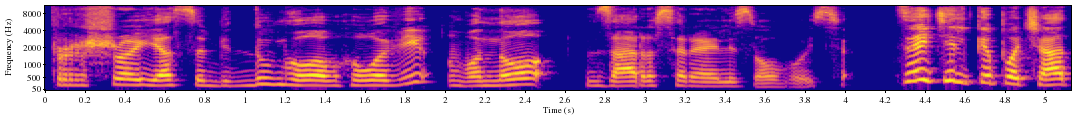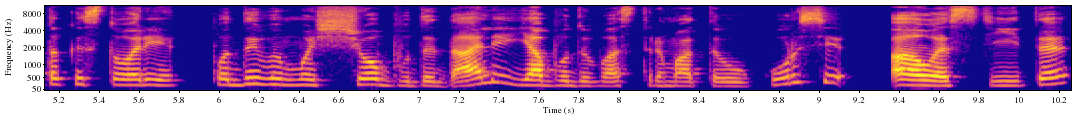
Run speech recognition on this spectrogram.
про що я собі думала в голові, воно зараз реалізовується. Це тільки початок історії. Подивимось, що буде далі. Я буду вас тримати у курсі, але стійте,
